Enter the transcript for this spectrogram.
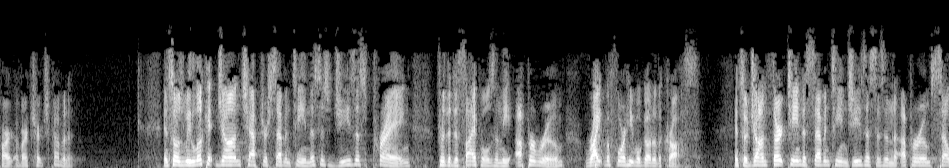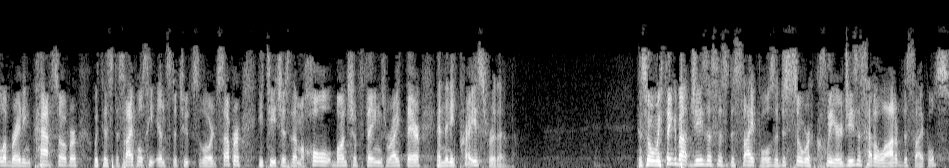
part of our church covenant. And so as we look at John chapter 17, this is Jesus praying for the disciples in the upper room right before he will go to the cross. And so John 13 to 17, Jesus is in the upper room celebrating Passover with his disciples. He institutes the Lord's Supper. He teaches them a whole bunch of things right there, and then he prays for them. And so when we think about Jesus' disciples, and just so we're clear, Jesus had a lot of disciples.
